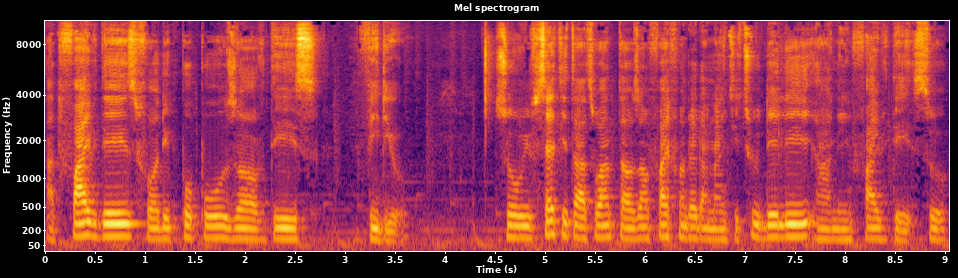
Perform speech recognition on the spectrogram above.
at five days for the purpose of this video. So we've set it at 1592 daily and in five days. So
